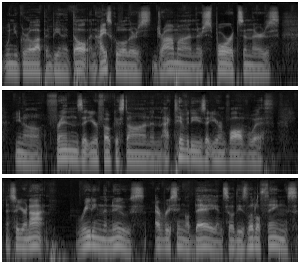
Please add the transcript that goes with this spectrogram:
when you grow up and be an adult. In high school, there's drama and there's sports and there's, you know, friends that you're focused on and activities that you're involved with. And so you're not reading the news every single day. And so these little things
